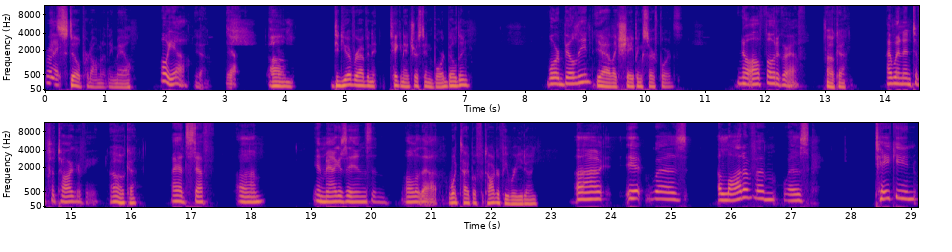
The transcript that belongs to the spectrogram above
right. it's still predominantly male. Oh, yeah. Yeah. Yeah. Um, did you ever have an take an interest in board building? Board building? Yeah, like shaping surfboards. No, I'll photograph. Okay. I went into photography. Oh, okay. I had stuff um, in magazines and all of that. What type of photography were you doing? Uh, it was a lot of them was taking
